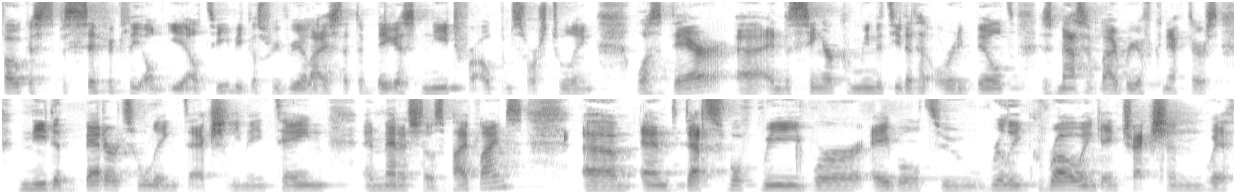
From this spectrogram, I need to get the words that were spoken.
focused specifically on ELT because we realized that the biggest need for open source tooling was there, uh, and the Singer community that had already built this massive library of connectors needed better tooling to actually maintain and manage those pipelines. Um, and that's what we were able to really grow and gain traction with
